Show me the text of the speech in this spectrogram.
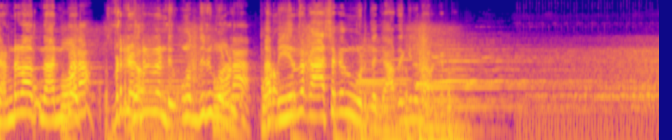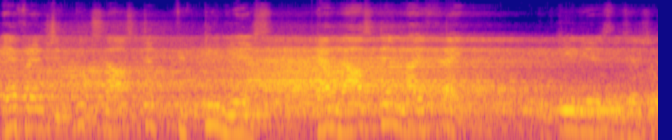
കണ്ടടാ നന്മ ഇവിടെ രണ്ടെണ്ണുണ്ട് ഒന്നിനും കൊള്ളാ ആ വീറിന്റെ കാശൊക്കെ കൊടുത്തേക്ക്. അതെങ്കിലും നടക്കട്ടെ. A friendship which lasted 15 years can last a lifetime. 15 years ന് ശേഷം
